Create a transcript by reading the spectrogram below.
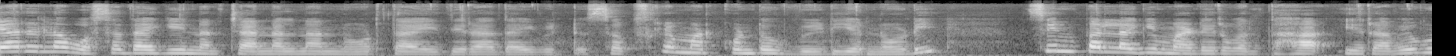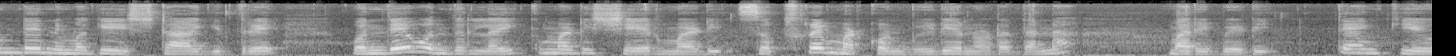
ಯಾರೆಲ್ಲ ಹೊಸದಾಗಿ ನನ್ನ ಚಾನಲ್ನ ನೋಡ್ತಾ ಇದ್ದೀರಾ, ದಯವಿಟ್ಟು ಸಬ್ಸ್ಕ್ರೈಬ್ ಮಾಡಿಕೊಂಡು ವಿಡಿಯೋ ನೋಡಿ. ಸಿಂಪಲ್ಲಾಗಿ ಮಾಡಿರುವಂತಹ ಈ ರವೆ ಉಂಡೆ ನಿಮಗೆ ಇಷ್ಟ ಆಗಿದ್ದರೆ ಒಂದೇ ಒಂದು ಲೈಕ್ ಮಾಡಿ, ಶೇರ್ ಮಾಡಿ, ಸಬ್ಸ್ಕ್ರೈಬ್ ಮಾಡ್ಕೊಂಡು ವಿಡಿಯೋ ನೋಡೋದನ್ನು ಮರಿಬೇಡಿ. ಥ್ಯಾಂಕ್ ಯು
